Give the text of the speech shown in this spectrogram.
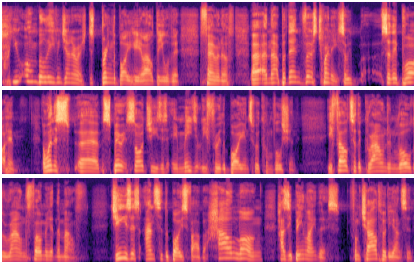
oh, you unbelieving generation, just bring the boy here, I'll deal with it. Fair enough. Uh, and that, but then verse 20, so, he, so they brought him. And when the uh, spirit saw Jesus, it immediately threw the boy into a convulsion. He fell to the ground and rolled around, foaming at the mouth. Jesus answered the boy's father, How long has he been like this? From childhood, he answered.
